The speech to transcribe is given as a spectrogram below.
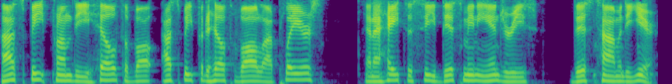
I speak from the health of all I speak for the health of all our players, and I hate to see this many injuries this time of the year.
